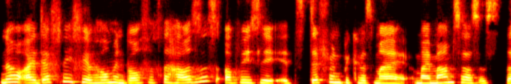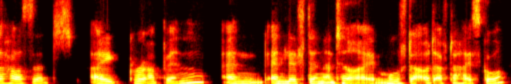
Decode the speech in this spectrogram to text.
No, I definitely feel home in both of the houses. Obviously, it's different because my my mom's house is the house that I grew up in and and lived in until I moved out after high school.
